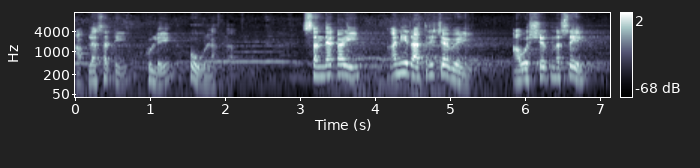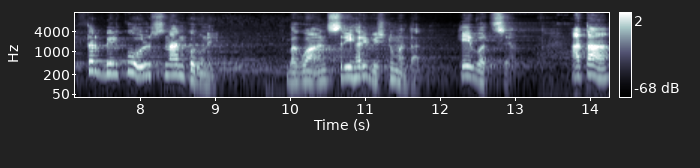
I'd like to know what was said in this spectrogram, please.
आपल्यासाठी खुले होऊ लागतात. संध्याकाळी आणि रात्रीच्या वेळी आवश्यक नसेल तर बिलकुल स्नान करू नये. भगवान श्रीहरी विष्णू म्हणतात हे वत्स आता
